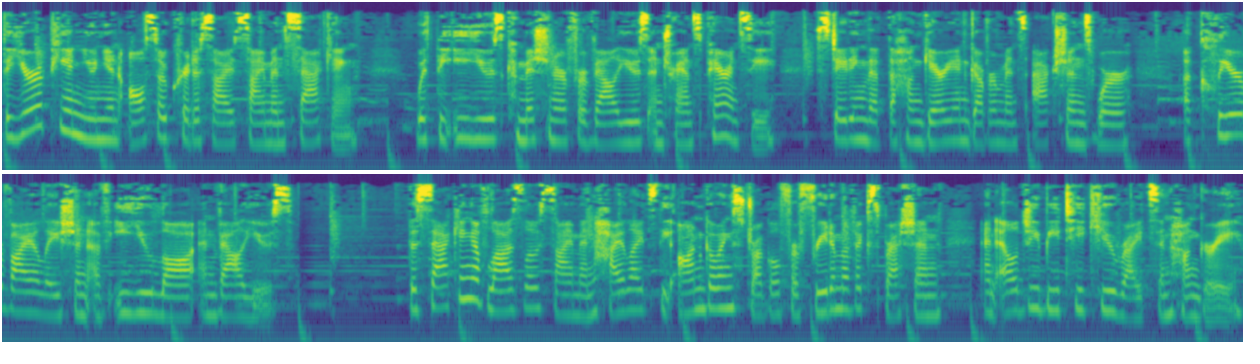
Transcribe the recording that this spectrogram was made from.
The European Union also criticized Simon's sacking, with the EU's Commissioner for Values and Transparency stating that the Hungarian government's actions were a clear violation of EU law and values. The sacking of Laszlo Simon highlights the ongoing struggle for freedom of expression and LGBTQ rights in Hungary.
